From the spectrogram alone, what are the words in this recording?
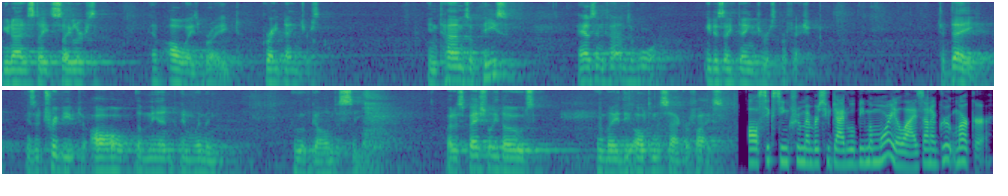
United States sailors have always braved great dangers. In times of peace, as in times of war, it is a dangerous profession. Today is a tribute to all the men and women who have gone to sea, but especially those who made the ultimate sacrifice. All 16 crew members who died will be memorialized on a group marker.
